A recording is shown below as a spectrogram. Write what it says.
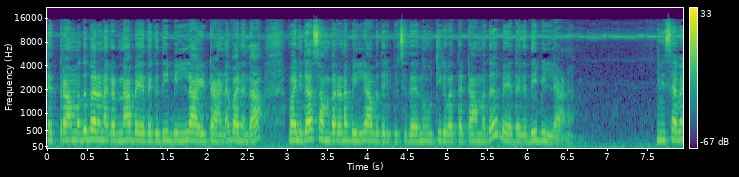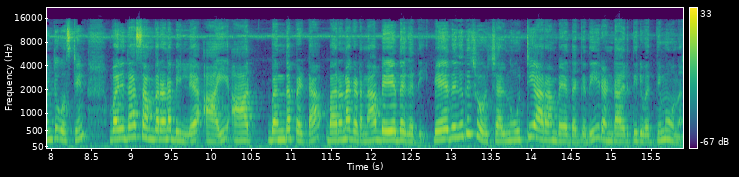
എത്രാമത് ഭരണഘടനാ ഭേദഗതി ബില്ലായിട്ടാണ് വനിതാ വനിതാ സംവരണ ബില്ല് അവതരിപ്പിച്ചത്. നൂറ്റി ഇരുപത്തെട്ടാമത് ഭേദഗതി ബില്ലാണ്. ഇനി സെവൻത്ത് ക്വസ്റ്റ്യൻ വനിതാ സംവരണ ബില്ല് ആയി ബന്ധപ്പെട്ട ഭരണഘടനാ ഭേദഗതി. ഭേദഗതി ചോദിച്ചാൽ നൂറ്റിയാറാം ഭേദഗതി രണ്ടായിരത്തി ഇരുപത്തി മൂന്ന്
